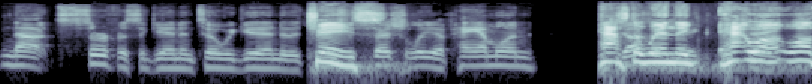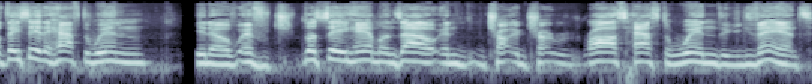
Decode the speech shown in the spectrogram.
not surface again until we get into the chase, Chase. especially if Hamlin Has to win. They ha- well, well, if they say they have to win, you know, if let's say Hamlin's out and Char- Char- Ross has to win the advance,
